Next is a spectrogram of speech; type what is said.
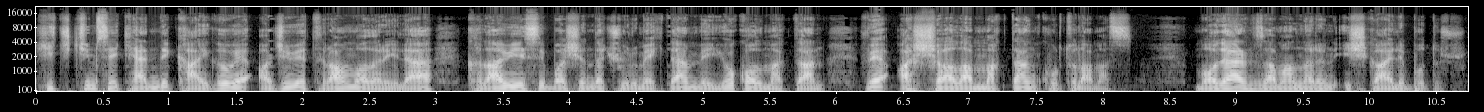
hiç kimse kendi kaygı ve acı ve travmalarıyla klavyesi başında çürümekten ve yok olmaktan ve aşağılanmaktan kurtulamaz. Modern zamanların işgali budur.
